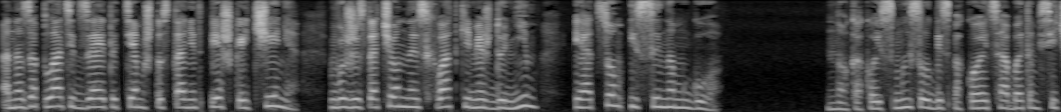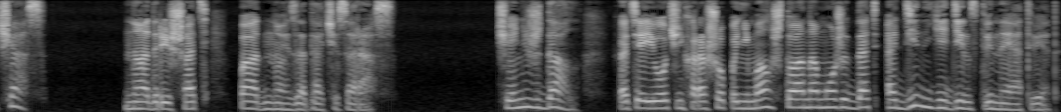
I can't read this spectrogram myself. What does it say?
она заплатит за это тем, что станет пешкой Ченя в ожесточенной схватке между ним и отцом и сыном Го. Но какой смысл беспокоиться об этом сейчас? Надо решать по одной задаче за раз. Чень ждал, хотя и очень хорошо понимал, что она может дать один единственный ответ.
